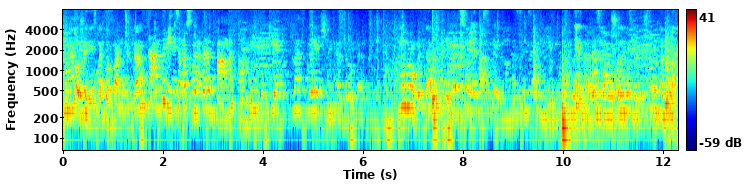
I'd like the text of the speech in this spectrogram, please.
тут тоже есть такой банчик, да? Так, дивіться, ось тут перед вами. Он робит, да? Працює так. Нет, как раз хорошо. Что вы там делаете?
